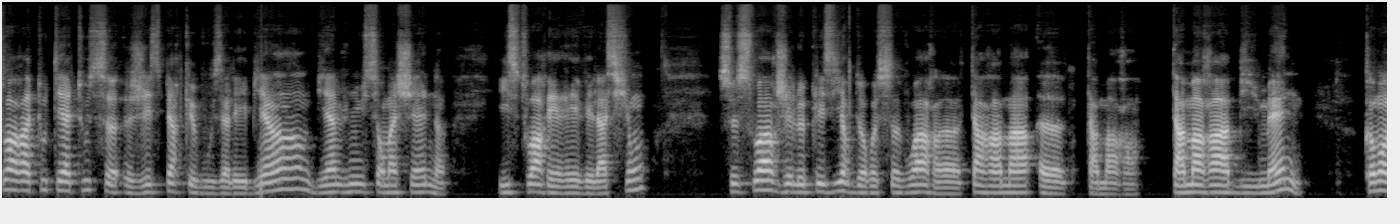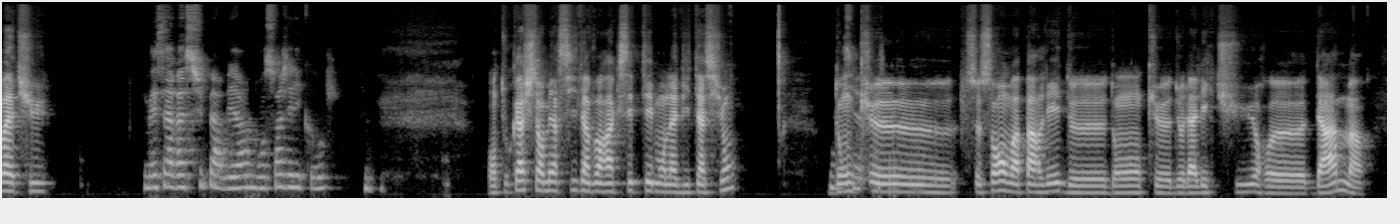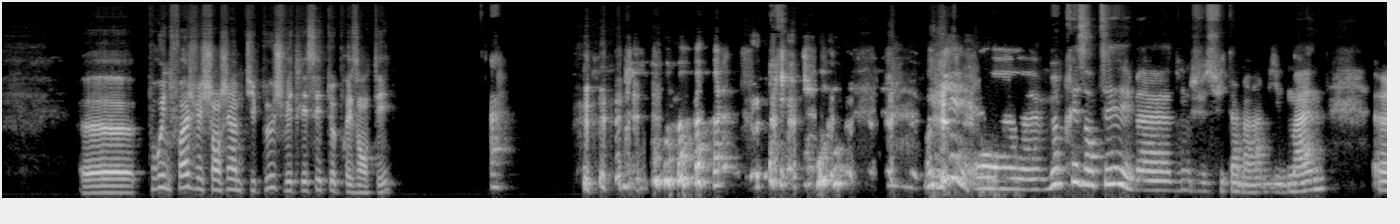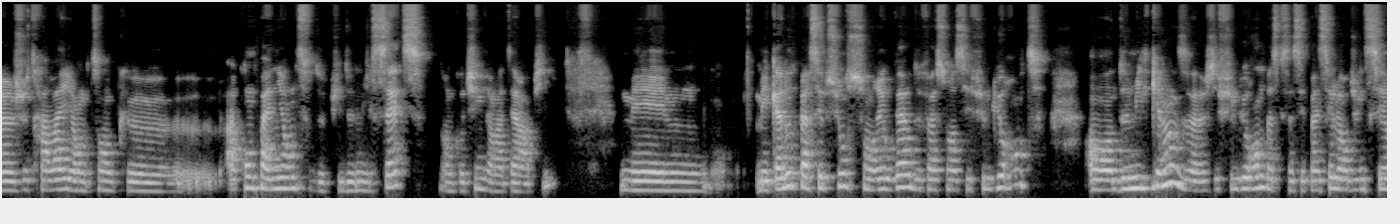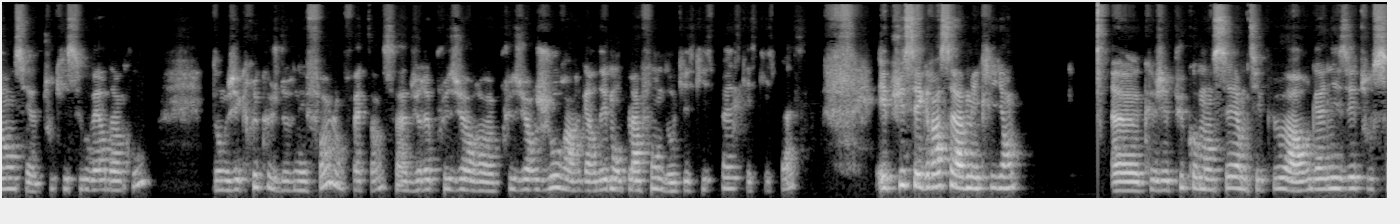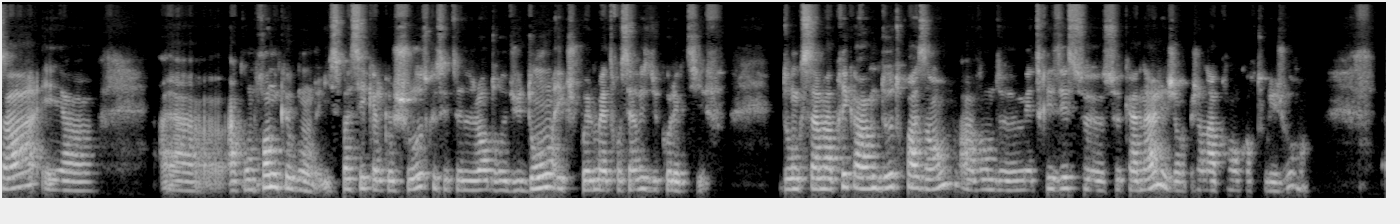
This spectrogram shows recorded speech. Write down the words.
Bonsoir à toutes et à tous, j'espère que vous allez bien. Bienvenue sur ma chaîne Histoire et Révélation. Ce soir, j'ai le plaisir de recevoir euh, Tarama, euh, Tamara, Tamara Bihumen. Comment vas-tu? Mais ça va super bien. Bonsoir Gélico. En tout cas, je te remercie d'avoir accepté mon invitation. Donc, euh, ce soir, on va parler de, donc, de la lecture d'âme euh, pour une fois, je vais changer un petit peu. Je vais te laisser te présenter. Ah. ok. Euh, me présenter, eh ben, donc je suis Tamara Bigman. Euh, je travaille en tant qu'accompagnante depuis 2007 dans le coaching, dans la thérapie. Mais mes canaux de perception se sont réouverts de façon assez fulgurante. En 2015, je dis fulgurante parce que ça s'est passé lors d'une séance, il y a tout qui s'est ouvert d'un coup. Donc j'ai cru que je devenais folle en fait. Hein. Ça a duré plusieurs, euh, plusieurs jours à regarder mon plafond. Donc qu'est-ce qui se passe? Qu'est-ce qui se passe? Et puis c'est grâce à mes clients euh, que j'ai pu commencer un petit peu à organiser tout ça et à, à, à, comprendre que bon, il se passait quelque chose, que c'était de l'ordre du don et que je pouvais le mettre au service du collectif. Donc ça m'a pris quand même deux trois ans avant de maîtriser ce, ce canal et j'en apprends encore tous les jours.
